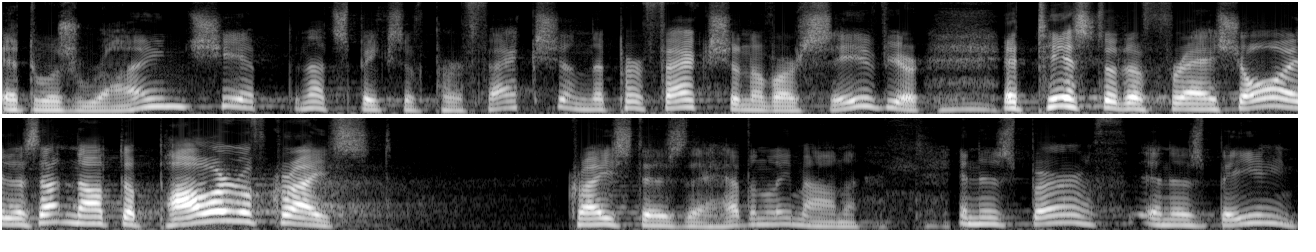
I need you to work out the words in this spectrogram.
it was round shaped, and that speaks of perfection, the perfection of our Savior. It tasted of fresh oil. Is that not the power of Christ? Christ is the heavenly manna in his birth, in his being,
